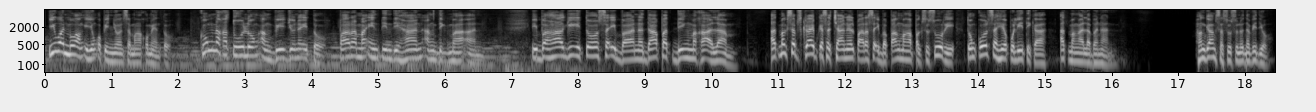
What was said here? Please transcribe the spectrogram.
Iwan mo ang iyong opinyon sa mga komento. Kung nakatulong ang video na ito para maintindihan ang digmaan, ibahagi ito sa iba na dapat ding makaalam. At mag-subscribe ka sa channel para sa iba pang mga pagsusuri tungkol sa geopolitika at mga labanan. Hanggang sa susunod na video.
